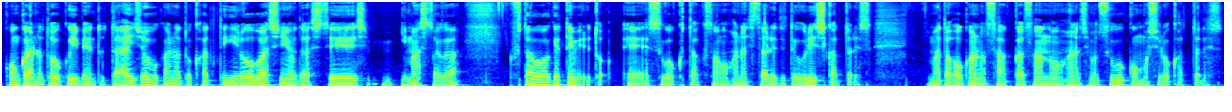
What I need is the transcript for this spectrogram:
今回のトークイベント大丈夫かなと勝手に老婆心を出していましたが、蓋を開けてみると、えー、すごくたくさんお話しされてて嬉しかったです。また他の作家さんのお話もすごく面白かったです。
